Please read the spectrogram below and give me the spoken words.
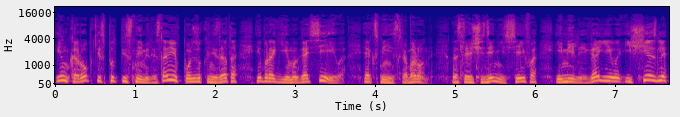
им коробки с подписными листами в пользу кандидата Ибрагима Гасеева, экс-министра обороны. На следующий день из сейфа Эмилии Гагиева исчезли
